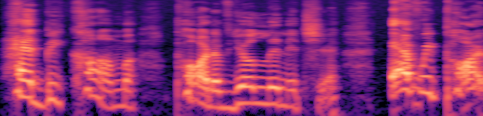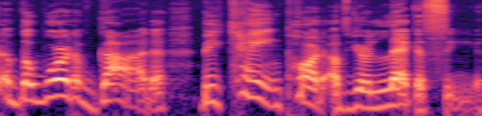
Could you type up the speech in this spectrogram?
had become part of your lineage. Every part of the word of God became part of your legacy.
